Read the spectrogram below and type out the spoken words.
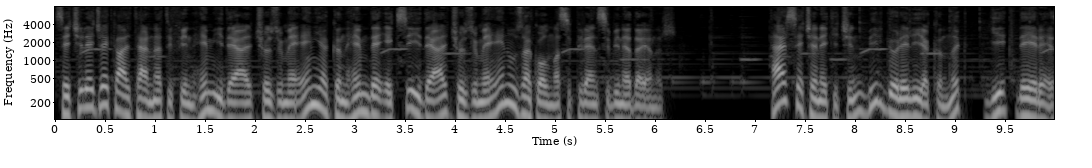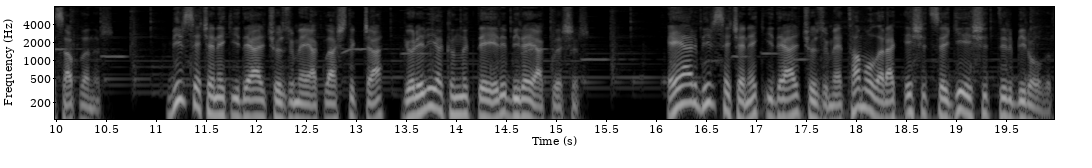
seçilecek alternatifin hem ideal çözüme en yakın hem de eksi ideal çözüme en uzak olması prensibine dayanır. Her seçenek için bir göreli yakınlık, G değeri hesaplanır. Bir seçenek ideal çözüme yaklaştıkça, göreli yakınlık değeri 1'e yaklaşır. Eğer bir seçenek ideal çözüme tam olarak eşitse G eşittir 1 olur.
